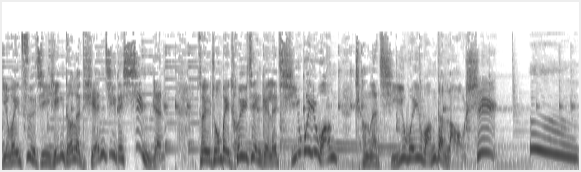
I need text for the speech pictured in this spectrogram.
也为自己赢得了田忌的信任，最终被推荐给了齐威王，成了齐威王的老师。嗯，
